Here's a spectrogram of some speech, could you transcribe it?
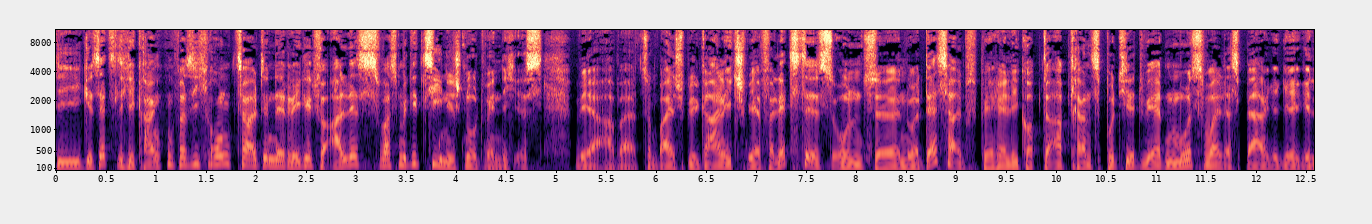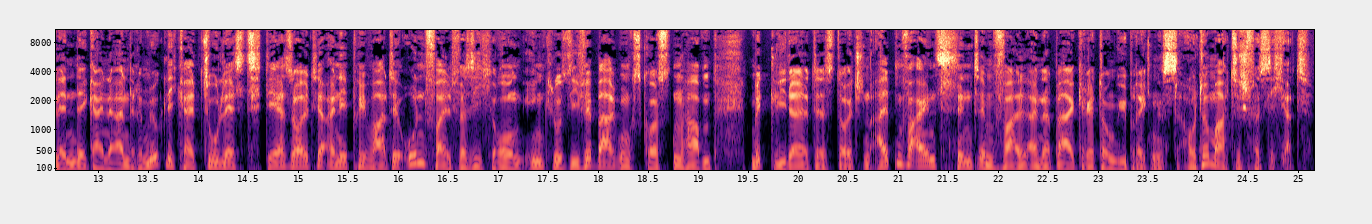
Die gesetzliche Krankenversicherung zahlt in der Regel für alles, was medizinisch notwendig ist. Wer aber zum Beispiel gar nicht schwer verletzt ist und äh, nur deshalb per Helikopter abtransportiert werden muss, weil das bergige Gelände keine andere Möglichkeit zulässt, der sollte eine private Unfallversicherung inklusive Bergungskosten haben. Mitglieder des Deutschen Alpenvereins sind im Fall einer Bergrettung Rettung übrigens automatisch versichert.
